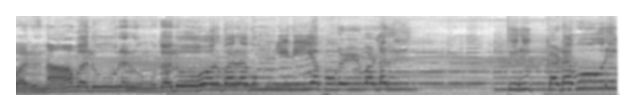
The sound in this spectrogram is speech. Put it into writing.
வருநாவலூரரு முதலோர் வரவும் இனிய புகழ் வளரு. திருக்கடவூரில்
